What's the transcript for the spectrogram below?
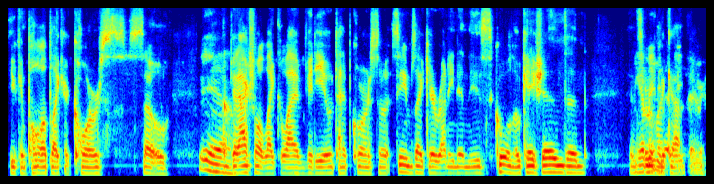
you can pull up like a course. So Yeah. like an actual like live video type course. So it seems like you're running in these cool locations, and And Yeah, sort of like out, be better.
